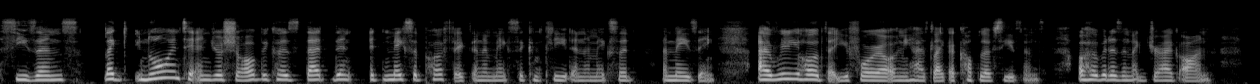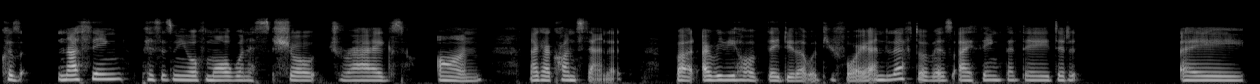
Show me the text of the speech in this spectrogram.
seasons like you know when to end your show because that then it makes it perfect and it makes it complete and it makes it amazing. I really hope that Euphoria only has like a couple of seasons. I hope it doesn't like drag on because nothing pisses me off more when a show drags on. Like I can't stand it. But I really hope they do that with Euphoria and leftovers. I think that they did a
